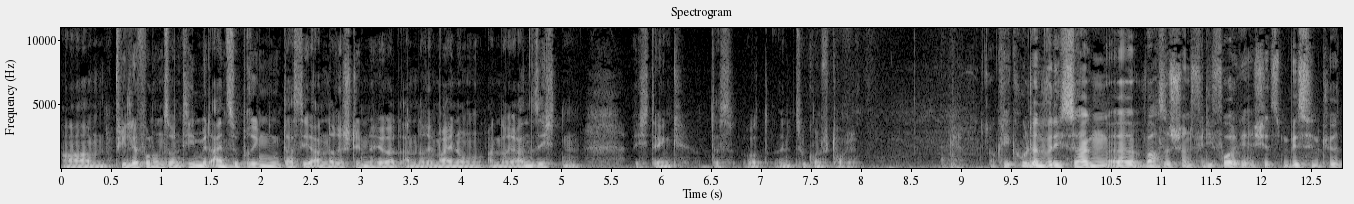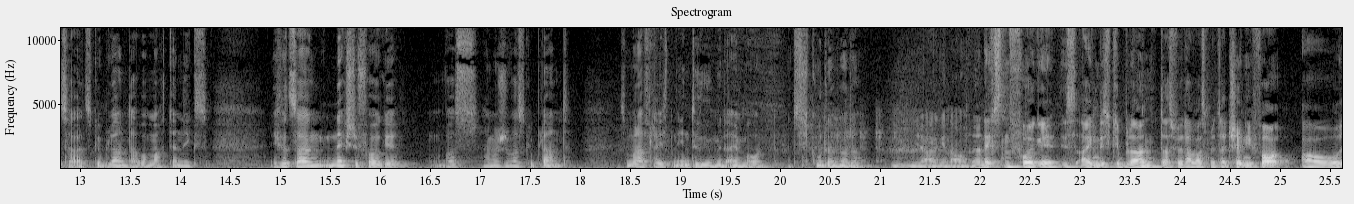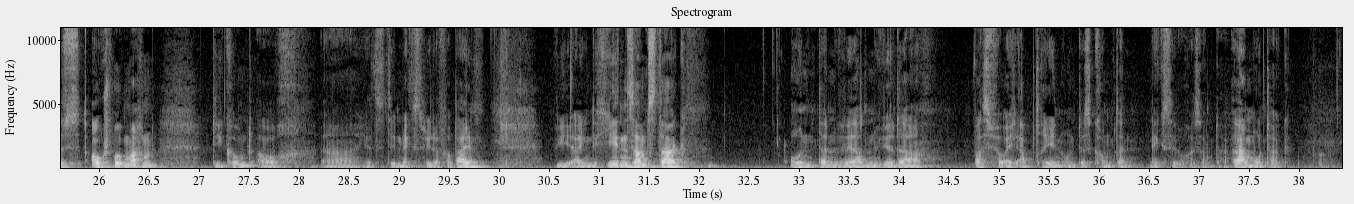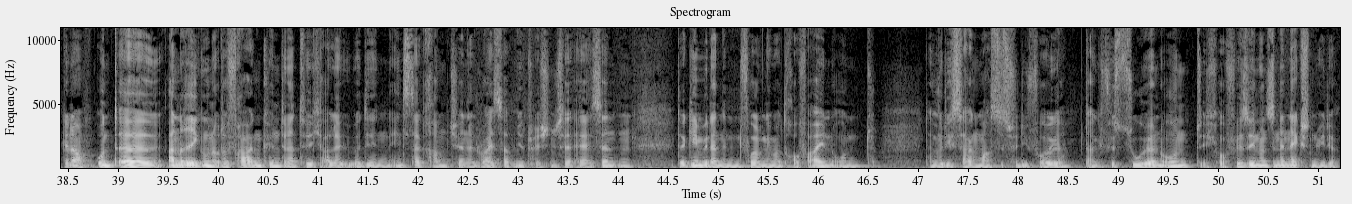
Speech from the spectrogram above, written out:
ähm, viele von unserem Team mit einzubringen, dass ihr andere Stimmen hört, andere Meinungen, andere Ansichten. Ich denke, das wird in Zukunft toll. Okay, cool. Dann würde ich sagen, äh, war es schon für die Folge. Ist jetzt ein bisschen kürzer als geplant, aber macht ja nichts. Ich würde sagen, nächste Folge, was haben wir schon was geplant? Sollen wir da vielleicht ein Interview mit einbauen? Hört sich gut an, oder? Ja, genau. In der nächsten Folge ist eigentlich geplant, dass wir da was mit der Jennifer aus Augsburg machen. Die kommt auch äh, jetzt demnächst wieder vorbei, wie eigentlich jeden Samstag. Und dann werden wir da was für euch abdrehen und das kommt dann nächste Woche Sonntag, äh, Montag. Genau. Und äh, Anregungen oder Fragen könnt ihr natürlich alle über den Instagram-Channel Rise Up Nutrition äh, senden. Da gehen wir dann in den Folgen immer drauf ein. Und dann würde ich sagen, machst es für die Folge. Danke fürs Zuhören und ich hoffe, wir sehen uns in der nächsten wieder.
